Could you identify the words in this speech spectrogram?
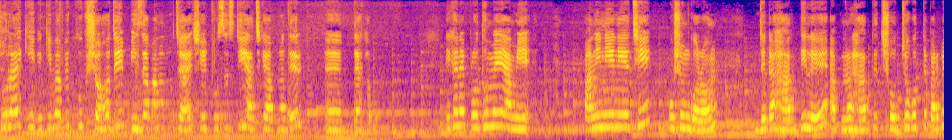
চুলায় কীভাবে খুব সহজেই পিৎজা বানানো যায় সেই প্রসেসটি আজকে আপনাদের দেখাবো। এখানে প্রথমে আমি পানি নিয়ে নিয়েছি, কুসুম গরম। যেটা হাত দিলে আপনার হাতে সহ্য করতে পারবে,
